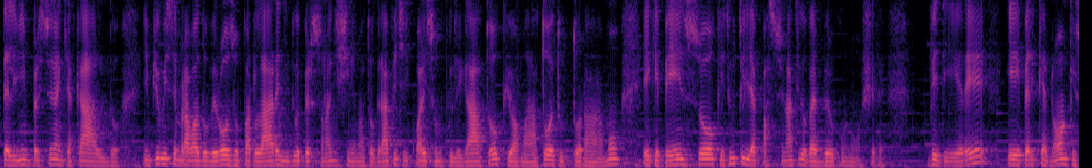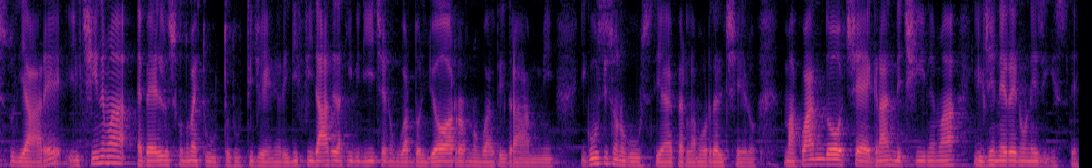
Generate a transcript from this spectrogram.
delle impressioni anche a caldo. In più mi sembrava doveroso parlare di due personaggi cinematografici ai quali sono più legato, che ho amato e tuttora amo e che penso che tutti gli appassionati dovrebbero conoscere vedere e perché no anche studiare. Il cinema è bello secondo me tutto, tutti i generi. Diffidate da chi vi dice non guardo gli horror, non guardo i drammi. I gusti sono gusti, eh, per l'amor del cielo, ma quando c'è grande cinema il genere non esiste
